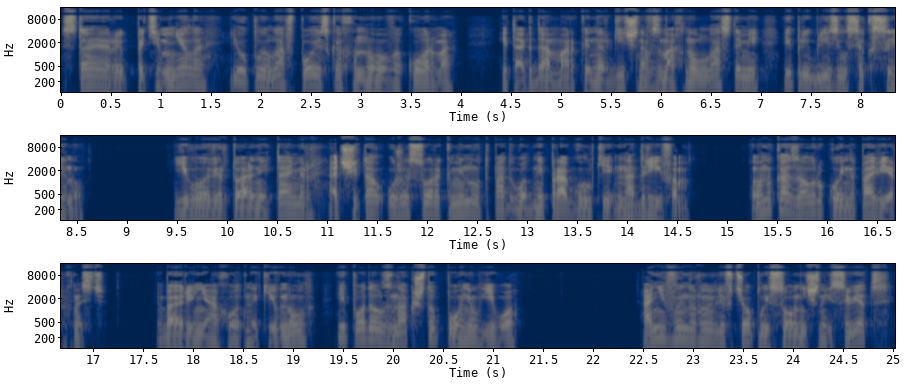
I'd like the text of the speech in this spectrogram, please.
Стая рыб потемнела и уплыла в поисках нового корма. И тогда Марк энергично взмахнул ластами и приблизился к сыну. Его виртуальный таймер отсчитал уже 40 минут подводной прогулки над рифом. Он указал рукой на поверхность. Барри неохотно кивнул и подал знак, что понял его. Они вынырнули в теплый солнечный свет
